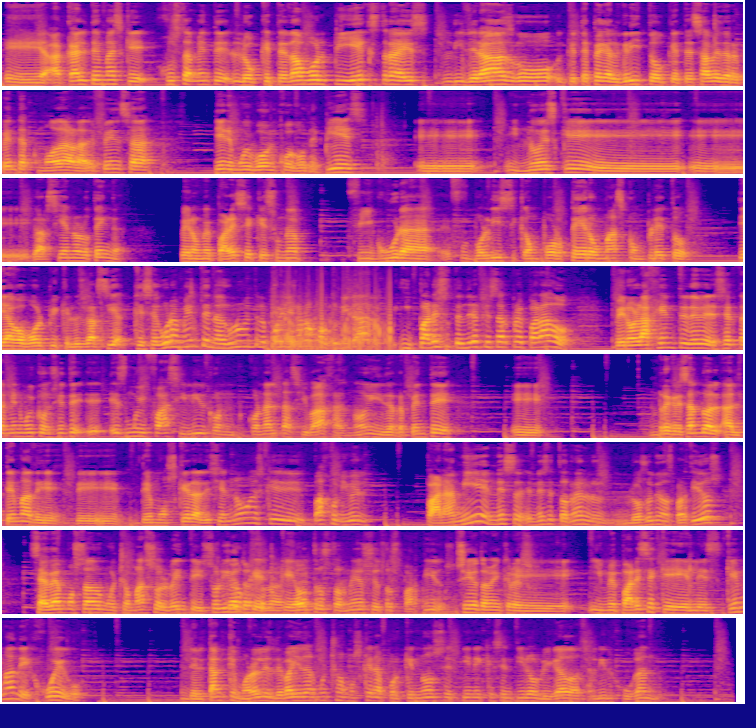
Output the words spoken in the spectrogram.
Eh, acá el tema es que justamente lo que te da Volpi extra es liderazgo, que te pega el grito, que te sabe de repente acomodar a la defensa, tiene muy buen juego de pies. eh, y no es que eh, García no lo tenga, pero me parece que es una figura futbolística, un portero más completo Thiago Volpi que Luis García, que seguramente en algún momento le puede llegar la oportunidad y para eso tendría que estar preparado. Pero la gente debe de ser también muy consciente, eh, es muy fácil ir con, con altas y bajas, ¿no? Y de repente, eh, regresando al, tema de, de- de Mosquera, decían, no, es que bajo nivel. Para mí en ese, en ese torneo, en los últimos partidos, se había mostrado mucho más solvente y sólido otros que, torneos, que sí. otros torneos y otros partidos. Sí, yo también creo. Eh, y me parece que el esquema de juego del tanque Morales le va a ayudar mucho a Mosquera porque no se tiene que sentir obligado a salir jugando.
